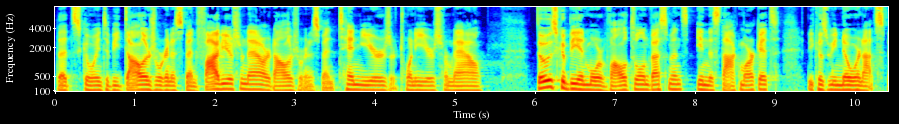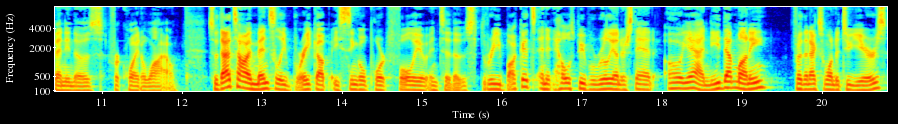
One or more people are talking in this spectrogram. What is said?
That's going to be dollars we're going to spend five years from now, or dollars we're going to spend 10 years or 20 years from now. Those could be in more volatile investments in the stock market because we know we're not spending those for quite a while. So that's how I mentally break up a single portfolio into those three buckets. And it helps people really understand oh, yeah, I need that money for the next one to two years.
